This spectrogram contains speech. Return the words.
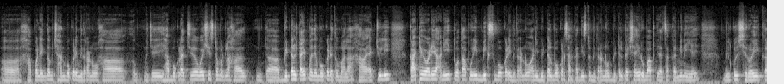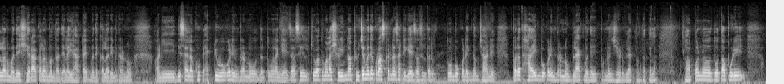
हा पण एकदम छान बोकड आहे मित्रांनो. हा म्हणजे ह्या बोकडाचं वैशिष्ट्य म्हटलं हा बिटल टाईपमध्ये बोकड आहे तुम्हाला हा ॲक्च्युली काठेवाडी आणि तोतापुरी मिक्स बोकड आहे मित्रांनो. आणि बिटल बोकडसारखा दिसतो मित्रांनो. बिटलपेक्षाही रुबाब त्याचा कमी नाही आहे बिलकुल शिरोई कलरमध्ये शिरा कलर म्हणतात त्याला ह्या टाईपमध्ये कलर आहे मित्रांनो. आणि दिसायला खूप ॲक्टिव्ह बोकड आहे मित्रांनो. जर तुम्हाला घ्यायचा असेल किंवा तुम्हाला शेळींना फ्युचरमध्ये क्रॉस करण्यासाठी घ्यायचा असेल तर तो बोकड एकदम छान आहे. परत हा एक बोकड आहे मित्रांनो ब्लॅकमध्ये पूर्ण झेड ब्लॅक म्हणतात त्याला. हा पण तोतापुरी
